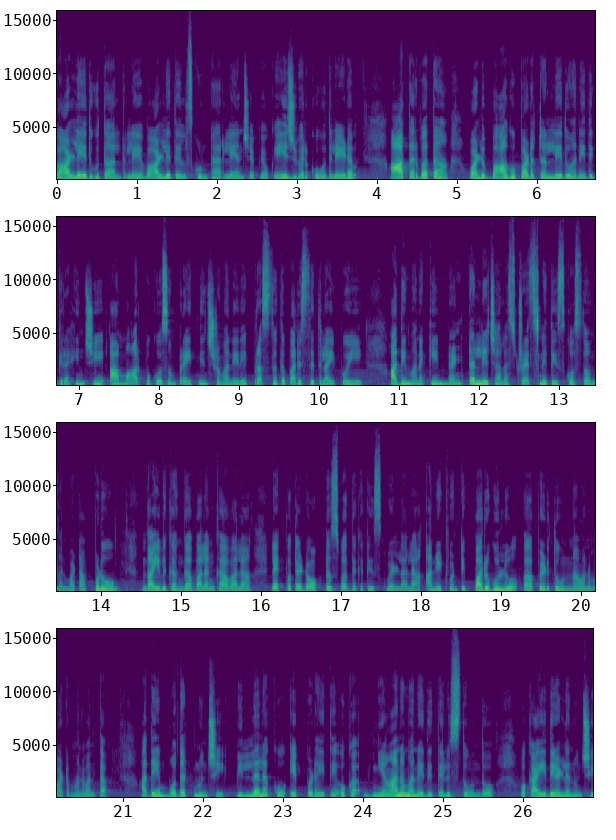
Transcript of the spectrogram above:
వాళ్ళే ఎదుగుతారులే వాళ్ళే తెలుసుకుంటారులే అని చెప్పి ఒక ఏజ్ వరకు వదిలేయడం ఆ తర్వాత వాళ్ళు బాగుపడటం లేదు అనేది గ్రహించి ఆ మార్పు కోసం ప్రయత్నించడం అనేది ప్రస్తుత పరిస్థితులు అయిపోయి అది మనకి మెంటల్లీ చాలా స్ట్రెస్ని తీసుకొస్తోందనమాట అప్పుడు దైవికంగా బలం కావాలా లేకపోతే డాక్టర్స్ వద్దకు తీసుకువెళ్ళాలా అనేటువంటి పరుగులు పెడుతూ ఉన్నాం అనమాట మనమంతా. అదే మొదటి నుంచి పిల్లలకు ఎప్పుడైతే ఒక జ్ఞానం అనేది తెలుస్తూ ఉందో ఒక ఐదేళ్ళ నుంచి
